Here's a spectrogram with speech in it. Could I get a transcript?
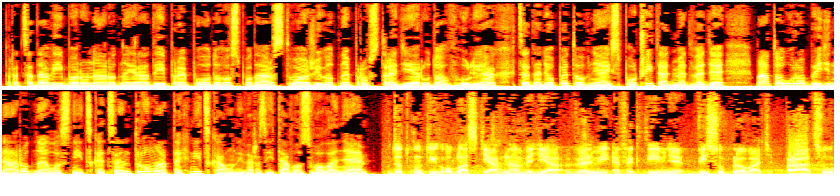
Predseda výboru Národnej rady pre pôdohospodárstvo a životné prostredie Rudolf Huliach chce dať opätovne aj spočítať medvede. Má to urobiť Národné lesnícke centrum a Technická univerzita vo zvolenie. V dotknutých oblastiach nám vedia veľmi efektívne vysupľovať prácu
